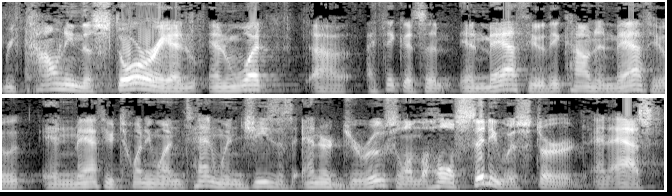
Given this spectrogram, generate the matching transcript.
recounting the story and, and what uh, I think it's in, in, Matthew, the account in Matthew, in Matthew 21:10, when Jesus entered Jerusalem, the whole city was stirred and asked,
